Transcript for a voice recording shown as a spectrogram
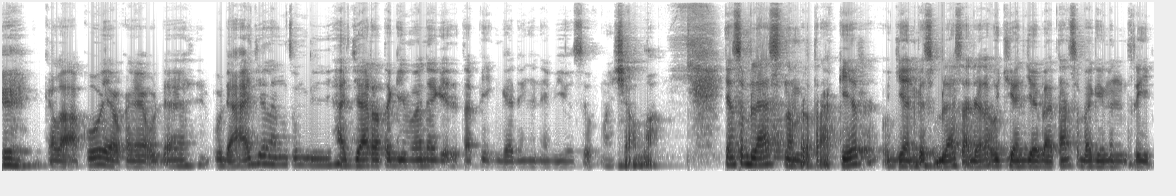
Uh, kalau aku ya kayak udah udah aja langsung dihajar atau gimana gitu. Tapi enggak dengan Nabi Yusuf masya Allah. Yang sebelas nomor terakhir ujian ke sebelas adalah ujian jabatan sebagai menteri.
